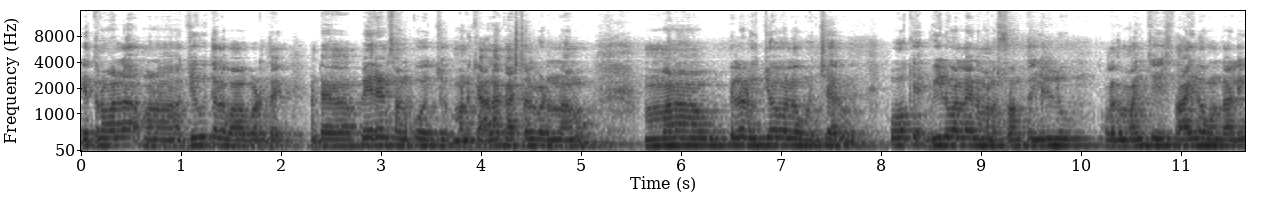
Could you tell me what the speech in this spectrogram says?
ఇతని వల్ల మన జీవితాలు బాగుపడతాయి. అంటే పేరెంట్స్ అనుకోవచ్చు మనం చాలా కష్టాలు పడి ఉన్నాము మన పిల్లలు ఉద్యోగాల్లో వచ్చారు ఓకే వీళ్ళ వల్ల మన సొంత ఇల్లు లేదా మంచి స్థాయిలో ఉండాలి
